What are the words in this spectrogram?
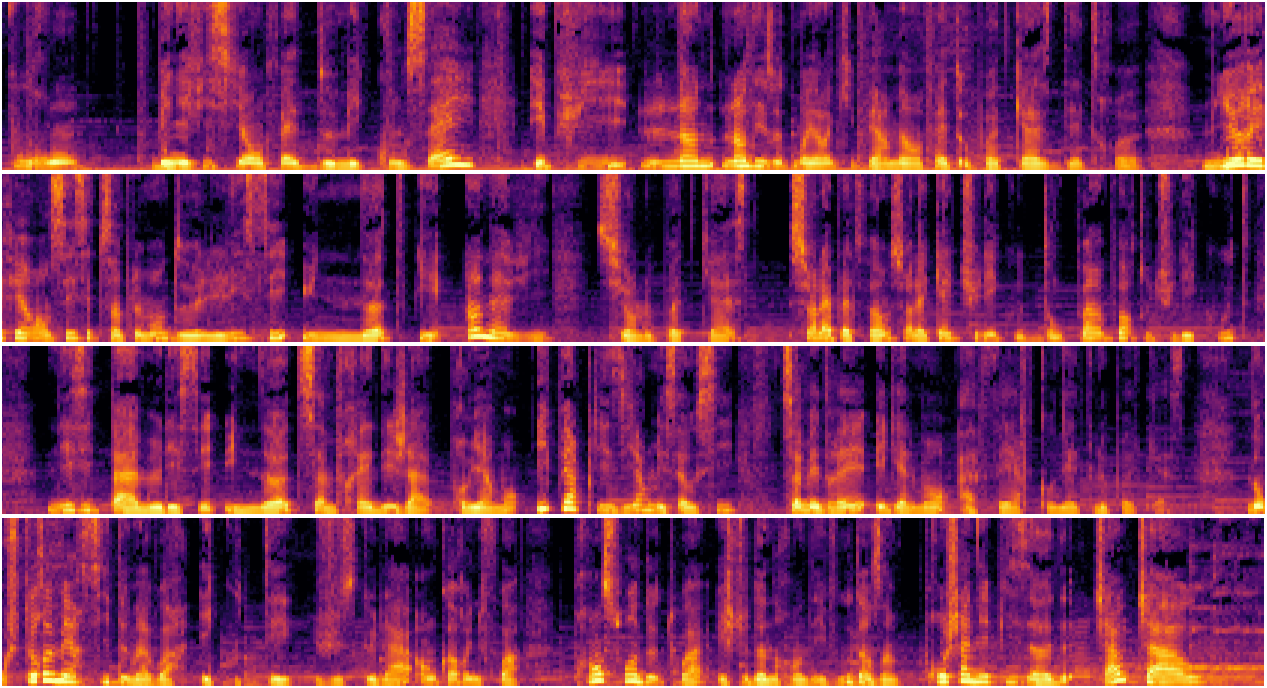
pourront bénéficier en fait de mes conseils et puis l'un des autres moyens qui permet en fait au podcast d'être euh, mieux référencé c'est tout simplement de laisser une note et un avis sur le podcast sur la plateforme sur laquelle tu l'écoutes. Donc peu importe où tu l'écoutes, n'hésite pas à me laisser une note. Ça me ferait déjà premièrement hyper plaisir, mais ça aussi, ça m'aiderait également à faire connaître le podcast. Donc je te remercie de m'avoir écouté jusque-là. Encore une fois, prends soin de toi et je te donne rendez-vous dans un prochain épisode. Ciao ciao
